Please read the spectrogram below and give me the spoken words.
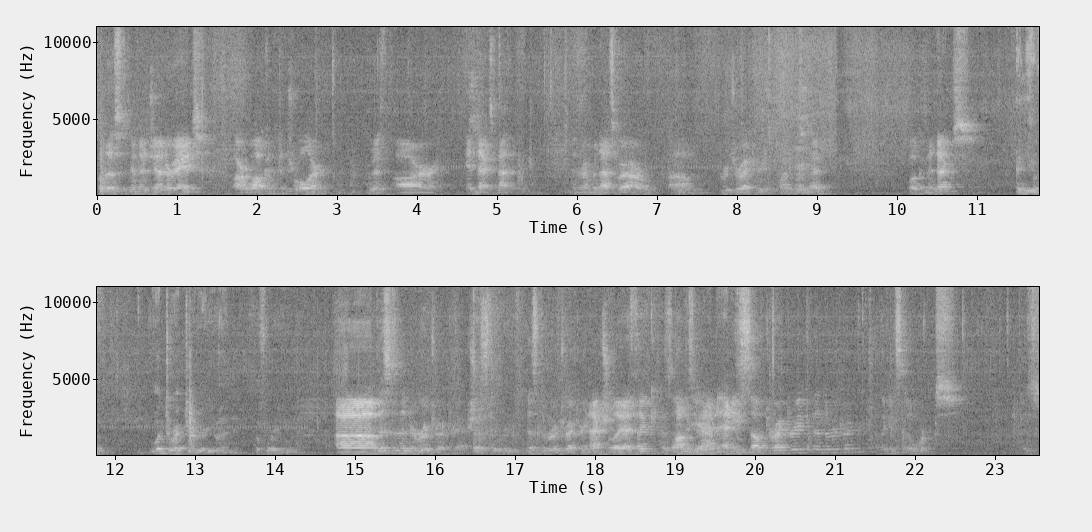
So this is gonna generate our welcome controller with our index method. And remember, that's where our um, root directory is pointing right? Welcome index. And you, what directory were you in before you, Um, this is in the root directory, actually. that's the root? This is the root directory, and actually, I think as long as you're in any subdirectory within the root directory, I think it still works. Because,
